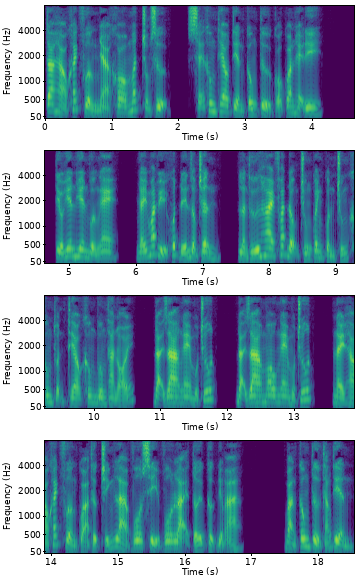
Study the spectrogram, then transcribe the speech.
ta hảo khách phường nhà kho mất trọng sự, sẽ không theo tiền công tử có quan hệ đi. Tiểu Hiên Hiên vừa nghe, nháy mắt ủy khuất đến dầm chân, lần thứ hai phát động chung quanh quần chúng không thuận theo không buông tha nói, đại gia nghe một chút, đại gia mau nghe một chút, này hào khách phường quả thực chính là vô sỉ vô lại tới cực điểm A. Bản công tử thắng tiền,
